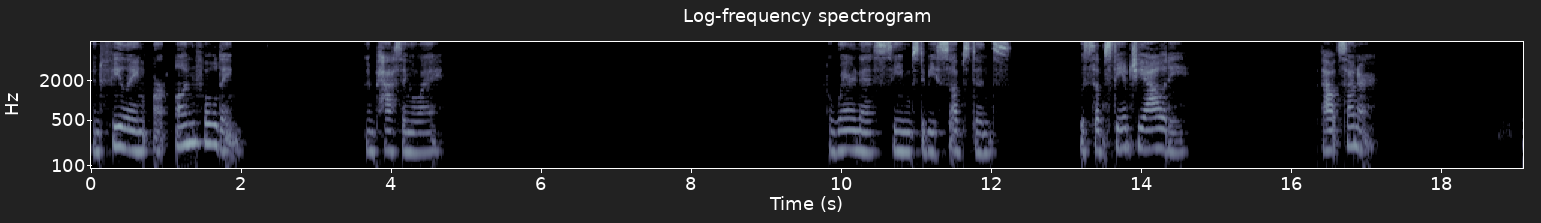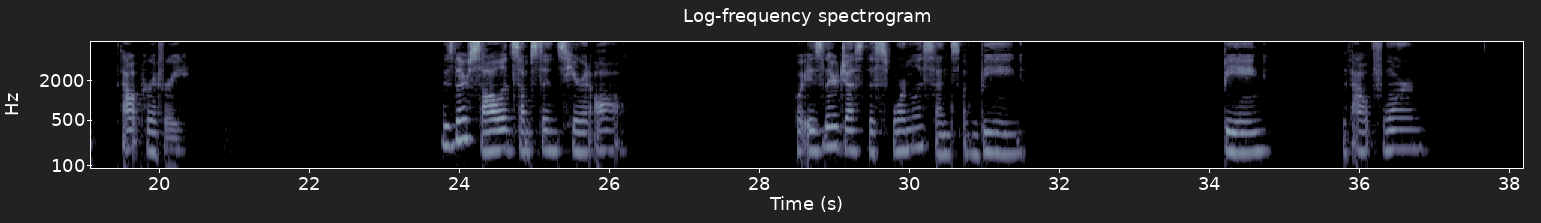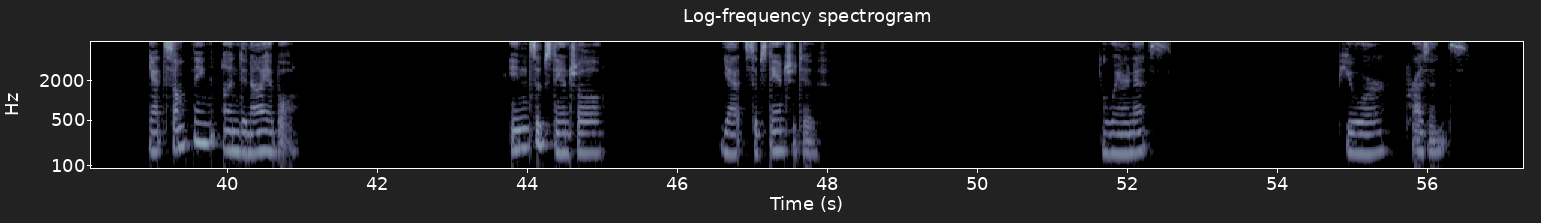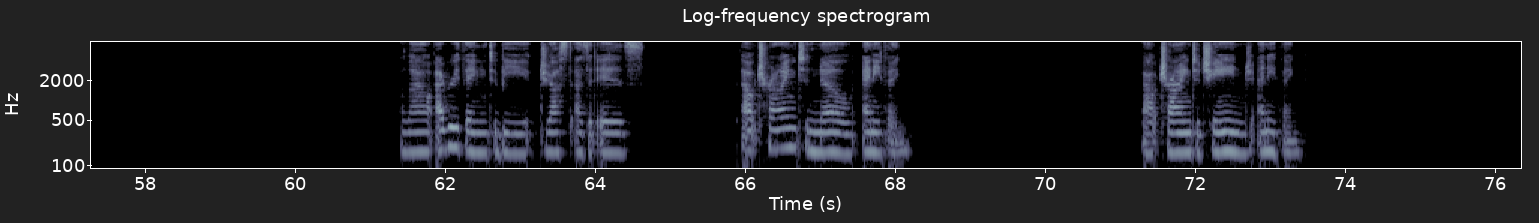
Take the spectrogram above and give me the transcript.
and feeling are unfolding and passing away. Awareness seems to be substance with substantiality without center, without periphery? Is there solid substance here at all? Or is there just this formless sense of being? Being without form, yet something undeniable, insubstantial, yet substantiative. Awareness, pure presence. Allow everything to be just as it is without trying to know anything, without trying to change anything,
